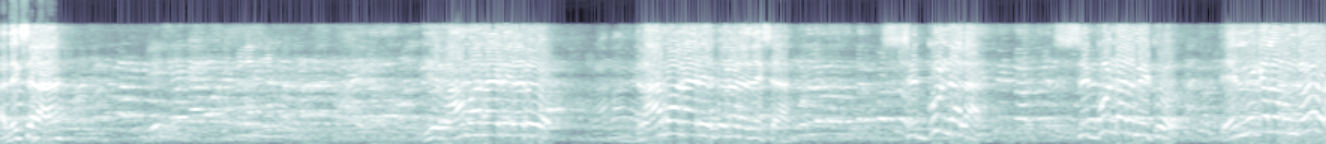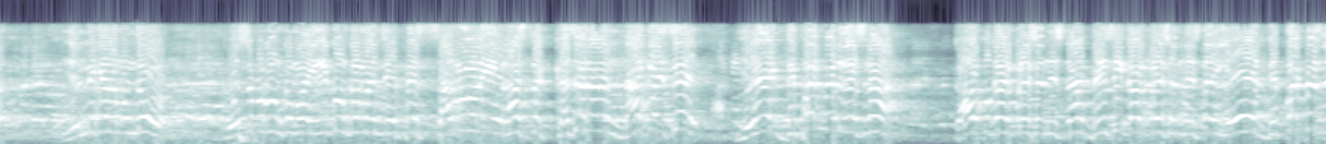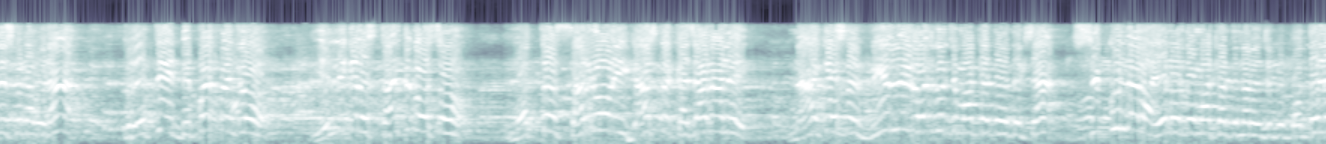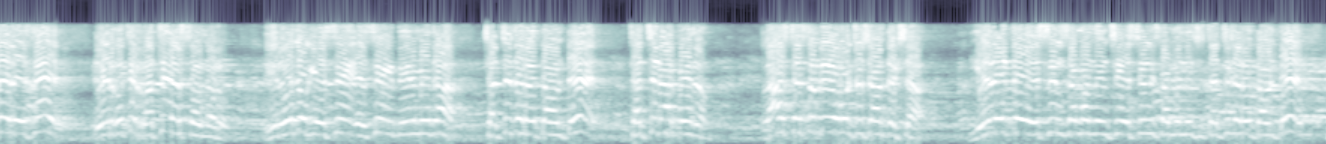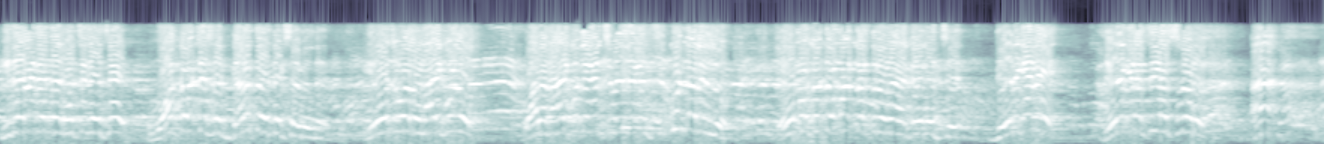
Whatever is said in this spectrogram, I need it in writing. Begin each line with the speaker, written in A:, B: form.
A: అధ్యక్ష. ఈ రామానాయుడు గారు రామానాయుడు అయిపోయినాడు అధ్యక్ష. సిగ్గుండాల. సిగ్గుండాలి మీకు. ఎన్నికల ముందు ఎన్నికల ముందు పసుపు కుంకుమ ఈ కుంకుమ అని చెప్పి సర్వులు ఈ రాష్ట్ర ఎన్నికల స్టంట్ కోసం మొత్తం సర్వం ఈ రాష్ట్ర ఖజానాని నాకేసిన వీళ్ళు ఈ రోజు గురించి మాట్లాడతారు అధ్యక్ష. సిగ్గుండాలా? ఏమర్థం మాట్లాడుతున్నారని చెప్పి పొద్దున్నే లేసి ఇక్కడికి వచ్చి రచ్చ చేస్తా ఉన్నారు. ఈ రోజు ఒక ఎస్సీ ఎస్సీ దీని మీద చర్చ జరుగుతా ఉంటే చర్చ నాపేయడం లాస్ట్ అసెంబ్లీలో కూడా చూసాం అధ్యక్ష. ఏదైతే ఎస్సీలకు సంబంధించి ఎస్సీలకు సంబంధించి చర్చ జరుగుతా ఉంటే ఇదే విధంగా రచ్చ చేసి వాకౌట్ చేసిన ఘనత అధ్యక్ష వీళ్ళది. ఈ రోజు వాళ్ళ నాయకుడు వాళ్ళ నాయకుడి దగ్గర నుంచి వీళ్ళ దగ్గర సిగ్గుండాలి వీళ్ళు ఏ మొక్కలతో మాట్లాడుతున్నారు అక్కడికి వచ్చి దేనికని దేనికి రచ్చ చేస్తున్నారు ఆ?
